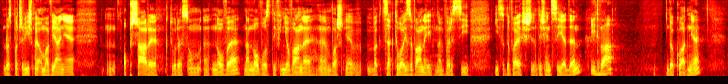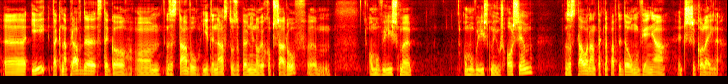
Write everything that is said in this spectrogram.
rozpoczęliśmy omawianie obszary, które są e, nowe, na nowo zdefiniowane e, właśnie w zaktualizowanej wersji ISO 27001. I dwa. Dokładnie. I tak naprawdę z tego zestawu 11 zupełnie nowych obszarów omówiliśmy omówiliśmy już 8. Zostało nam tak naprawdę do omówienia trzy kolejne.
